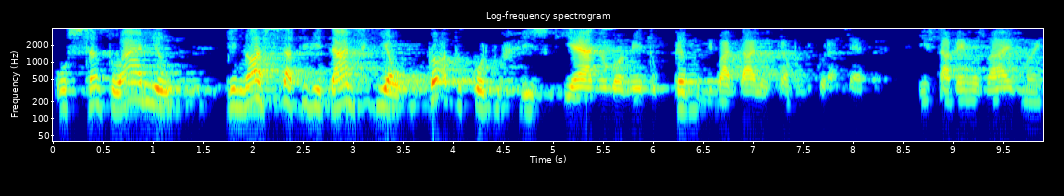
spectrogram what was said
o santuário de nossas atividades, que é o próprio corpo físico, que é no momento o campo de batalha, o campo de curaceta. E sabemos mais, mãe,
